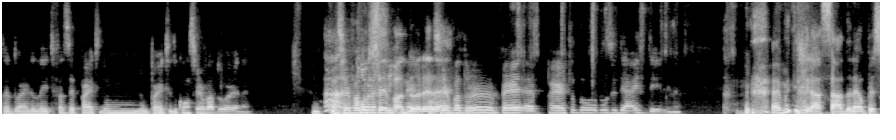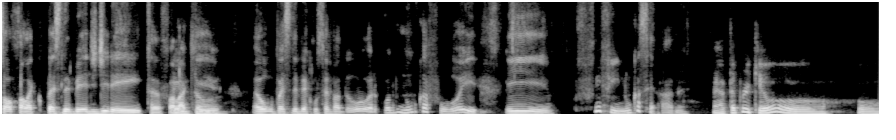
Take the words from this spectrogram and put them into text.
do Eduardo Leite fazer parte de um, de um partido conservador, né? Ah, conservador, conservador, assim, né? conservador per, é, perto do, dos ideais dele, né? É muito engraçado, né? O pessoal falar que o PSDB é de direita, falar então... que o PSDB é conservador, quando nunca foi. E, enfim, nunca será, né? É, até porque o, o,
